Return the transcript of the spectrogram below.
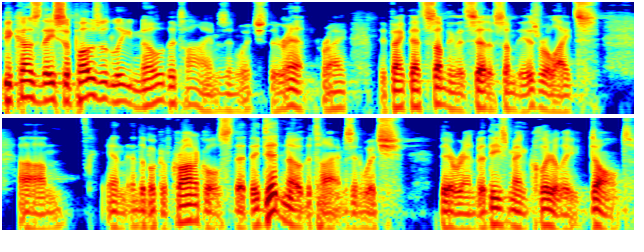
because they supposedly know the times in which they're in, right? In fact, that's something that's said of some of the Israelites um, in, in the book of Chronicles, that they did know the times in which they were in, but these men clearly don't.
